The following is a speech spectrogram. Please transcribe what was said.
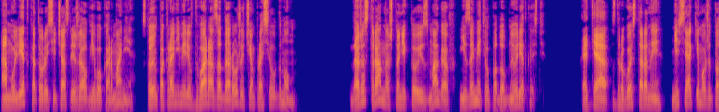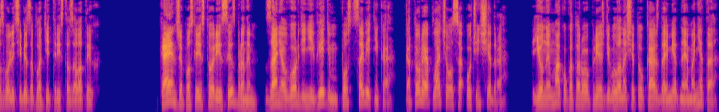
Амулет, который сейчас лежал в его кармане, стоил по крайней мере в два раза дороже, чем просил гном. Даже странно, что никто из магов не заметил подобную редкость. Хотя, с другой стороны, не всякий может позволить себе заплатить 300 золотых. Каин же после истории с избранным занял в Ордене ведьм пост советника, который оплачивался очень щедро. Юный маг, у которого прежде была на счету каждая медная монета,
